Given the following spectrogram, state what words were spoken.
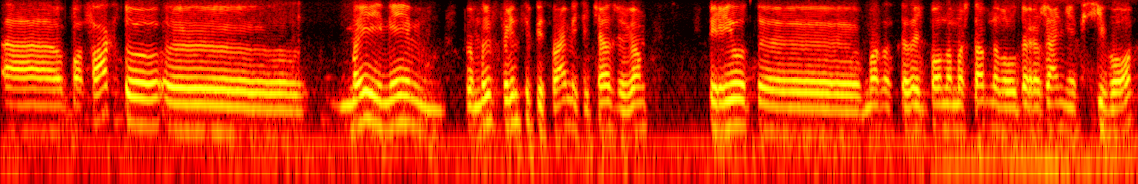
А по факту э, мы имеем, мы в принципе с вами сейчас живем в период, э, можно сказать, полномасштабного удорожания всего.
